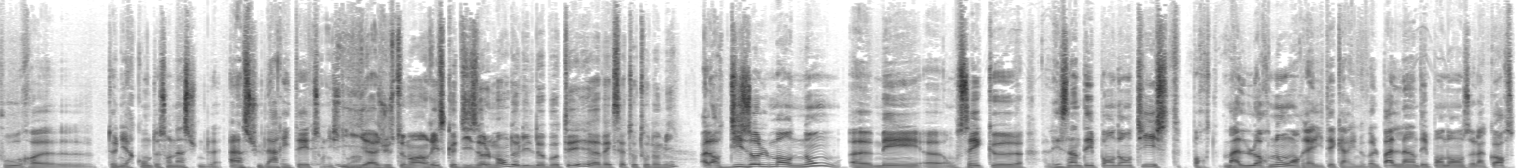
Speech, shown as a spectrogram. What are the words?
pour euh, tenir compte de son insularité et de son histoire. Il y a justement un risque d'isolement de l'île de Beauté avec cette autonomie? Alors d'isolement non, euh, mais euh, on sait que les indépendantistes portent mal leur nom en réalité car ils ne veulent pas l'indépendance de la Corse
